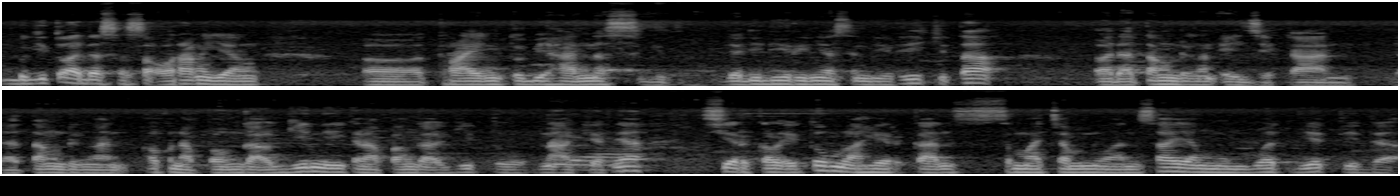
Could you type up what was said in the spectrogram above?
begitu ada seseorang yang eh, trying to be honest gitu. Jadi dirinya sendiri kita eh, datang dengan ejekan, datang dengan oh kenapa enggak gini, kenapa enggak gitu. Nah, Iya. akhirnya circle itu melahirkan semacam nuansa yang membuat dia tidak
